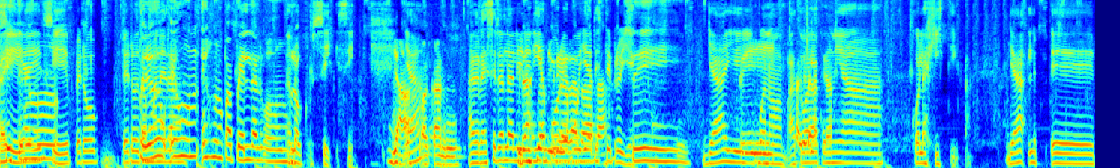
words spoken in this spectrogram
ahí tenemos, sí, pero, pero de Pero todas es, maneras. es un, es un papel de algodón, un eh, blog. Sí, sí. Ya, Ya. bacán. Agradecer a la librería Gracias, por apoyar este proyecto. Sí. ya y Sí, bueno a toda la comunidad colajística ya eh,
